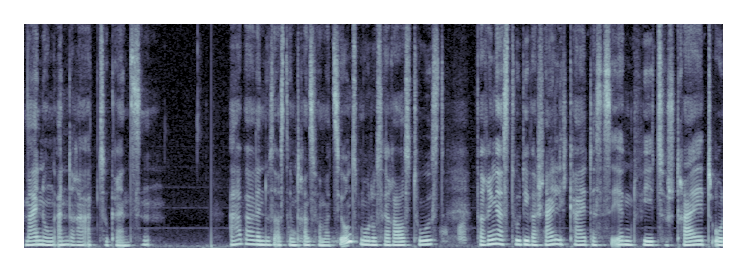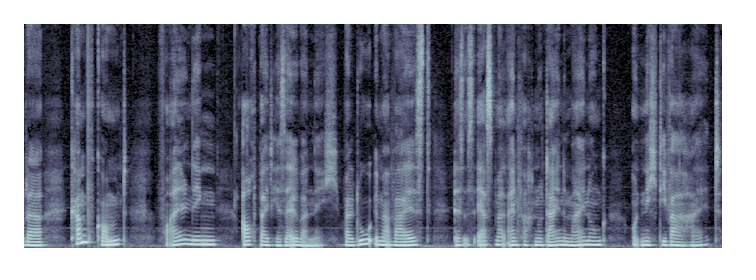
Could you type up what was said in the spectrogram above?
Meinungen anderer abzugrenzen. Aber wenn du es aus dem Transformationsmodus heraus tust, verringerst du die Wahrscheinlichkeit, dass es irgendwie zu Streit oder Kampf kommt, vor allen Dingen auch bei dir selber nicht, weil du immer weißt, es ist erstmal einfach nur deine Meinung und nicht die Wahrheit.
